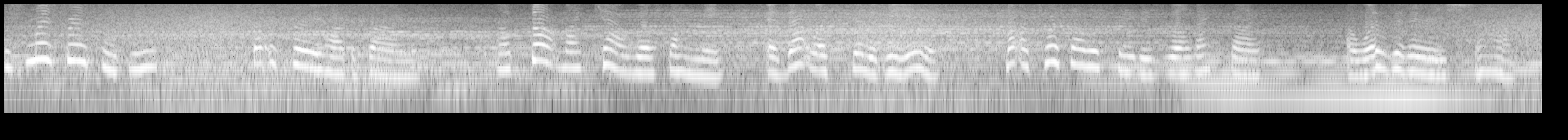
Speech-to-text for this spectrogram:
If my friend sees me, but it's very hard to find. I thought my cat would find me, and that was gonna be it. But of course I will say this well next time. I wasn't very shocked.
